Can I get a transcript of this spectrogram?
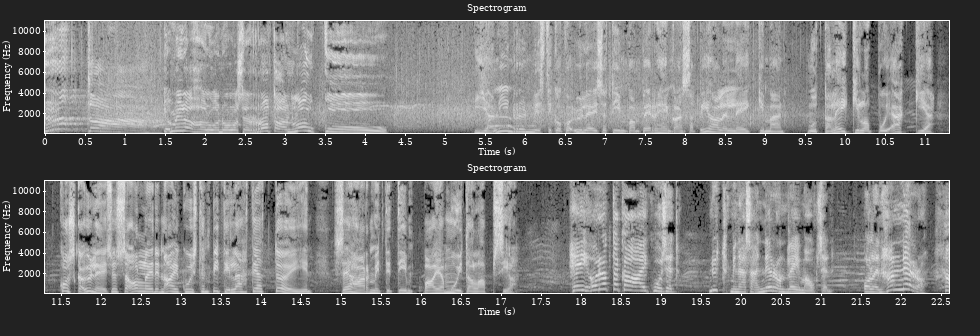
rottaa. Ja minä haluan olla sen rotan loukku! Ja niin rynnisti koko yleisö Timpan perheen kanssa pihalle leikkimään, mutta leikki loppui äkkiä, koska yleisössä olleiden aikuisten piti lähteä töihin. Se harmitti Timppaa ja muita lapsia. Hei, odottakaa aikuiset. Nyt minä sain Neron leimauksen. Olenhan Nero.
